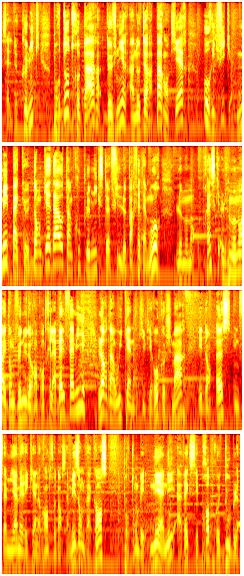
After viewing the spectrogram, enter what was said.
celle de comique, pour d'autre part devenir un auteur à part entière, horrifique mais pas que. Dans Get Out, un couple mixte file le parfait amour, le moment ou presque, le moment est donc venu de rencontrer la belle famille lors d'un week-end qui vire au cauchemar, et dans Us, une famille américaine rentre dans sa maison de vacances pour tomber nez à nez avec ses propres doubles.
